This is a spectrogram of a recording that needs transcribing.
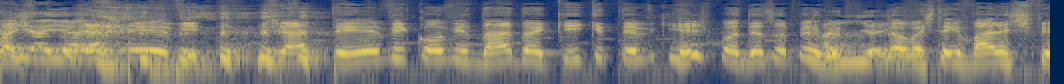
Ai, ai, ai, já teve, já teve convidado aqui que teve que responder essa pergunta. Ai, ai, Não, mas tem várias perguntas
